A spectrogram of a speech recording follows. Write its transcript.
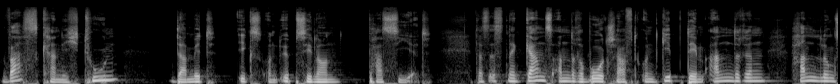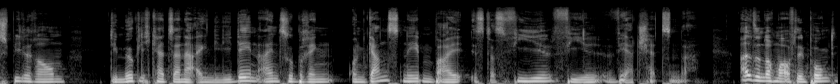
was kann ich tun, damit X und Y passiert. Das ist eine ganz andere Botschaft und gibt dem anderen Handlungsspielraum, die Möglichkeit, seine eigenen Ideen einzubringen und ganz nebenbei ist das viel, viel wertschätzender. Also nochmal auf den Punkt,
